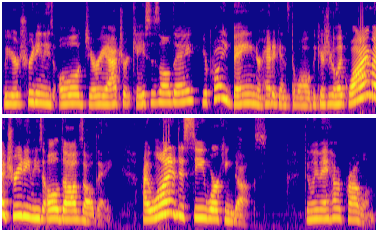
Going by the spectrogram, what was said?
but you're treating these old geriatric cases all day, you're probably banging your head against the wall because you're like, why am I treating these old dogs all day? I wanted to see working dogs. Then we may have a problem.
